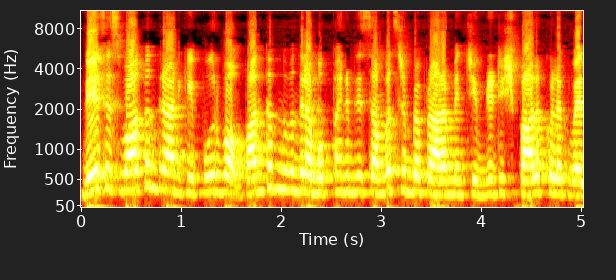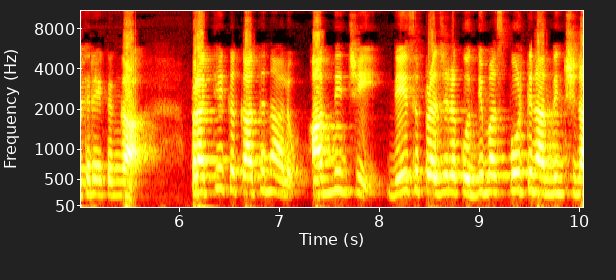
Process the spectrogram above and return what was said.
దేశ స్వాతంత్రానికి పూర్వం పంతొమ్మిది వందల ముప్పై ఎనిమిది సంవత్సరంలో ప్రారంభించి బ్రిటిష్ పాలకులకు వ్యతిరేకంగా ప్రత్యేక కథనాలు అందించి దేశ ప్రజలకు ఉద్యమ స్ఫూర్తిని అందించిన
